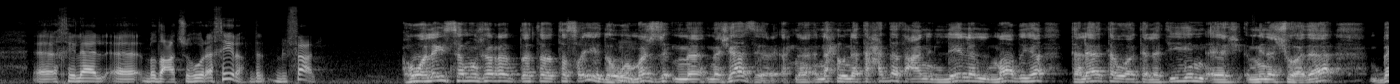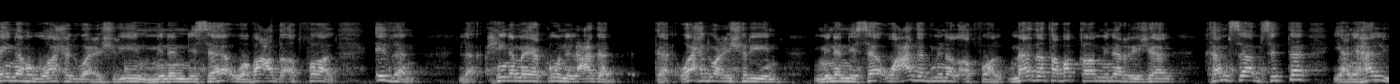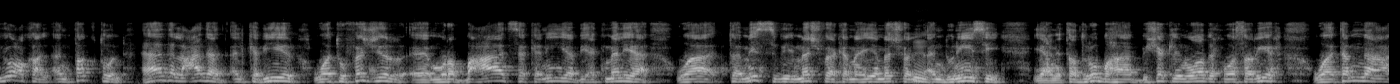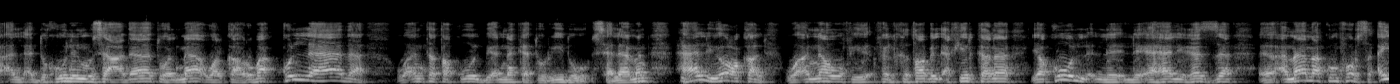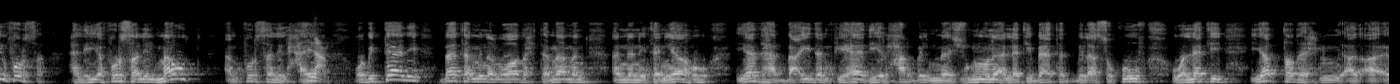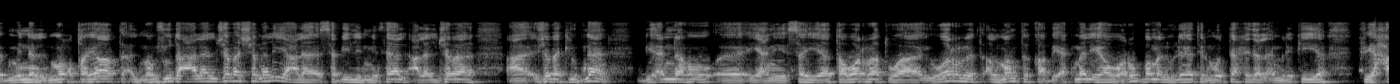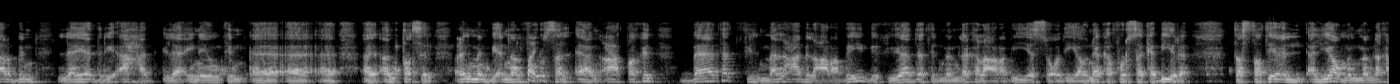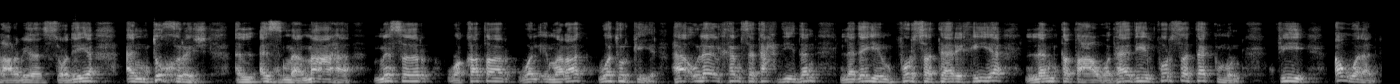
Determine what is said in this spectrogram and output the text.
خلال بضعة شهور أخيرة بالفعل. هو ليس مجرد تصعيد هو مجازر. إحنا نحن نتحدث عن الليلة الماضية 33 من الشهداء بينهم 21 من النساء وبعض أطفال. اذا حينما يكون العدد 21 من النساء وعدد من الأطفال. ماذا تبقى من الرجال؟ خمسة أم ستة يعني هل يعقل أن تقتل هذا العدد الكبير وتفجر مربعات سكنية بأكملها وتمس بمشفى كما هي مشفى الأندونيسي؟ يعني تضربها بشكل واضح وصريح وتمنع الدخول المساعدات والماء والكهرباء كل هذا وأنت تقول بأنك تريد سلاما هل يعقل وأنه في في الخطاب الأخير كان يقول لأهالي غزة أمامكم فرصة أي فرصة. هل هي فرصة للموت؟ أم فرصة للحياة نعم. وبالتالي بات من الواضح تماما أن نتنياهو يذهب بعيدا في هذه الحرب المجنونة التي باتت بلا سقوف والتي يتضح من المعطيات الموجودة على الجبهة الشمالية على سبيل المثال على الجبهة جبهة لبنان بأنه يعني سيتورط ويورط المنطقة بأكملها وربما الولايات المتحدة الأمريكية في حرب لا يدري أحد إلى أين يمكن أن تصل علما بأن الفرصة طيب. الآن أعتقد باتت في الملعب العربي بقيادة المملكة العربية السعودية. هناك فرصة كبيرة تستطيع اليوم المملكة العربية السعودية أن تخرج الأزمة معها مصر وقطر والإمارات وتركيا. هؤلاء الخمسة تحديدا لديهم فرصة تاريخية لن تتعوض. هذه الفرصة تكمن في أولا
